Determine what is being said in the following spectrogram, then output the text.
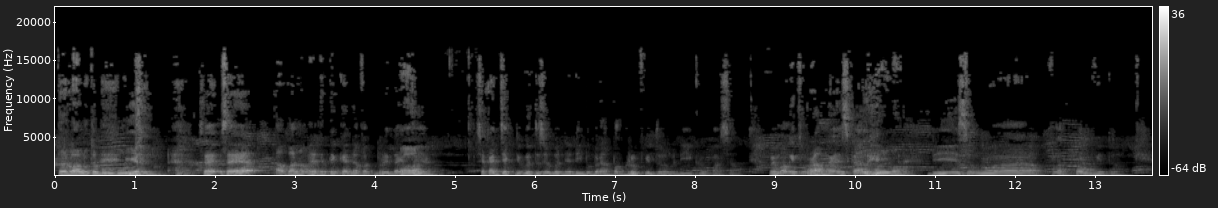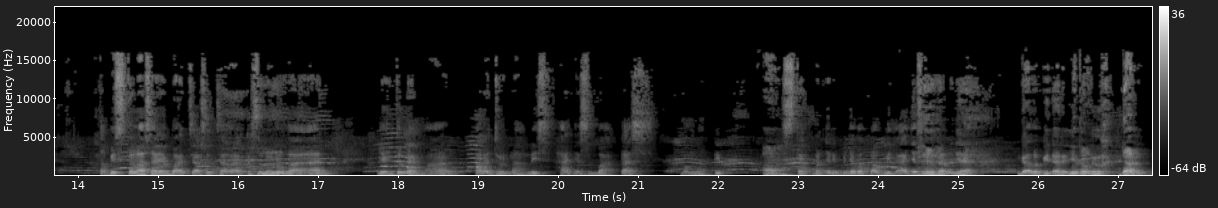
terlalu terburu-buru Iya. sih saya saya apa namanya ketika dapat berita itu Ah. ya saya kan cek juga tuh sebenarnya di beberapa grup gitu loh di grup WhatsApp. Memang itu ramai sekali banget. di semua platform gitu. Tapi setelah saya baca secara keseluruhan ya itu memang para jurnalis hanya sebatas mengutip ah. statement dari pejabat publik aja sebenarnya. Nggak lebih dari betul. itu. Dan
